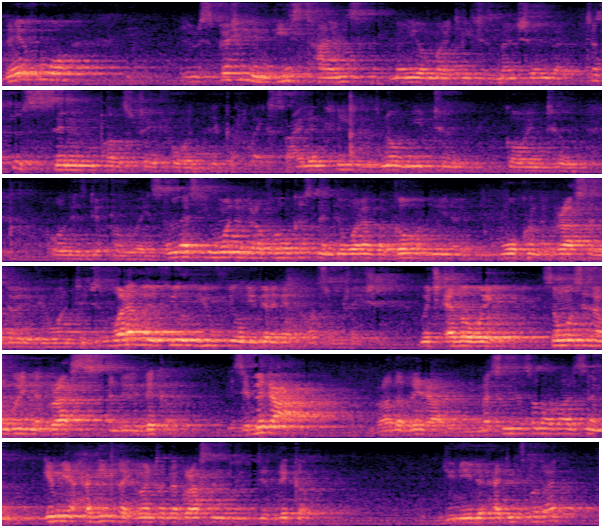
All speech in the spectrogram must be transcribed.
Therefore, especially in these times, many of my teachers mentioned that just do simple, straightforward dhikr, like silently, there's no need to go into all these different ways. Unless you want a bit of focus, then do whatever. Go, you know, walk on the grass and do it if you want to. Just whatever you feel, you feel you're going to get concentration. Whichever way. Someone says, I'm going in the grass and doing dhikr. Is it bid'ah? Brother, bid'ah. The Messenger sallam, give me a hadith that you went on the grass and did dhikr. Do you need a hadith for that?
